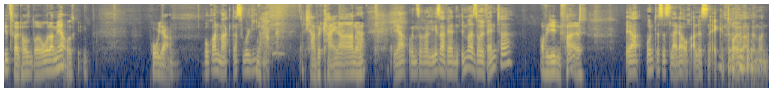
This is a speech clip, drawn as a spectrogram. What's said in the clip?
die 2000 Euro oder mehr ausgeben. Pro Jahr. Woran mag das wohl liegen? Na, ich habe keine Ahnung. Ja, ja, unsere Leser werden immer solventer. Auf jeden Fall. Und ja, und es ist leider auch alles eine Ecke teurer, wenn man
